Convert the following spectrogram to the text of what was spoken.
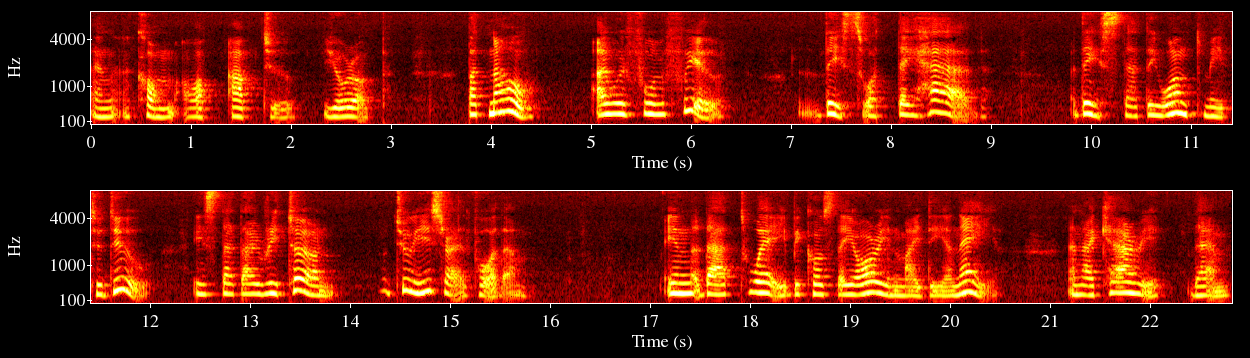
and come up, up to Europe. But now I will fulfill this what they have this that they want me to do is that I return to Israel for them in that way because they are in my DNA and I carry them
